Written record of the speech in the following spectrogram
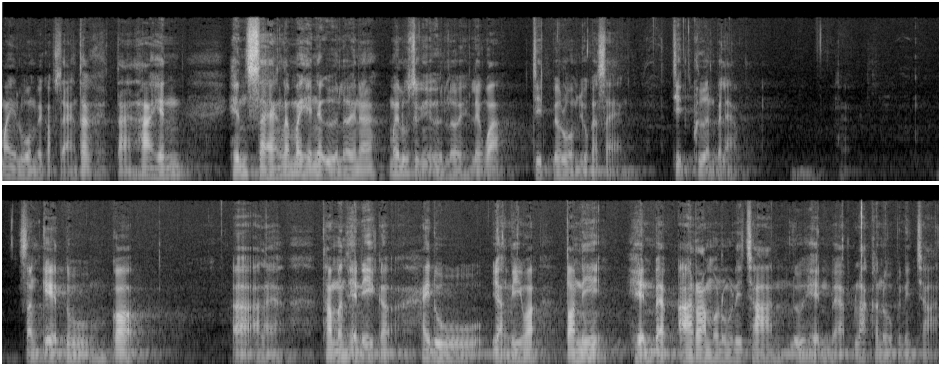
ไม่รวมไปกับแสงแต่แต่ถ้าเห็น เห็นแสงแล้วไม่เห็นอย่างอื่นเลยนะ ไม่รู้สึกอย่างอื่นเลย เรียกว่าจิตไปรวมอยู่กับแสง จิตเคลื่อนไปแล้ว สังเกตดูก็อะไรถ้ามันเห็นอีกก็ให้ดูอย่างนี้ว่า ตอนนี้เห็นแบบอารามณุปนิชานหรือเห็นแบบลักขณูปนิชาน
